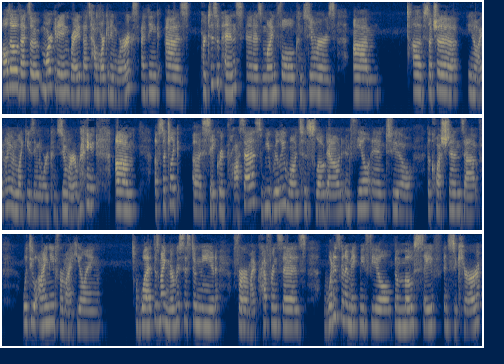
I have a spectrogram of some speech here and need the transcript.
although that's a marketing, right? That's how marketing works. I think as participants and as mindful consumers um, of such a you know i don't even like using the word consumer right? Um, of such like a sacred process we really want to slow down and feel into the questions of what do i need for my healing? What does my nervous system need for my preferences? What is going to make me feel the most safe and secure?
